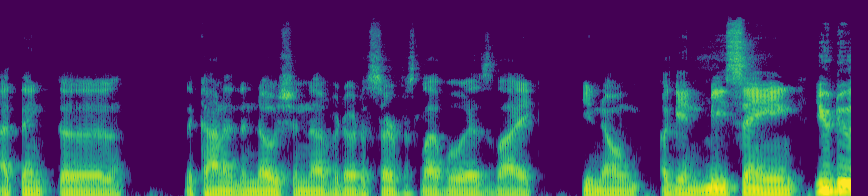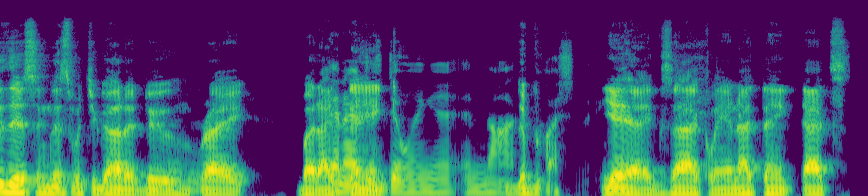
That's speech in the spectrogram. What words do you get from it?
I think the the kind of the notion of it or the surface level is like, you know, again, me saying you do this and this is what you got to do, Mhm. right? But I and I just doing it and not the- questioning. yeah, exactly, and I think that's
